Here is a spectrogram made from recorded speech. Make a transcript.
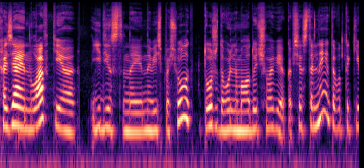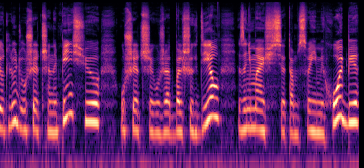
хозяин лавки, единственный на весь поселок, тоже довольно молодой человек. А все остальные это вот такие вот люди, ушедшие на пенсию, ушедшие уже от больших дел, занимающиеся там своими хобби,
